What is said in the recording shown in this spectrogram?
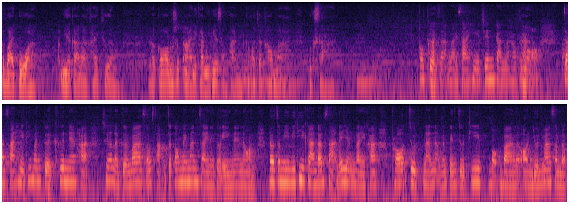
สบายตัว มีอาการระคายเคือง แล้วก็รู้สึกอายในการมีเพศสัมพันธ์เขาก็จะเข้ามาปรึกษา ก็เกิดจากหลายสาเหตุเช่นกันนะคะคุณหมอ จากสาเหตุที่มันเกิดขึ้นเนี่ยค่ะ เชื่อเหลือเกินว่าสาวๆ จะต้องไม่มั่นใจในตัวเองแน่นอน เราจะมีวิธีการรักษาได้อย่างไรคะ เพราะจุดนั้นอะมันเป็นจุดที่บอบบางและอ่อนโยนมากสำหรับ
